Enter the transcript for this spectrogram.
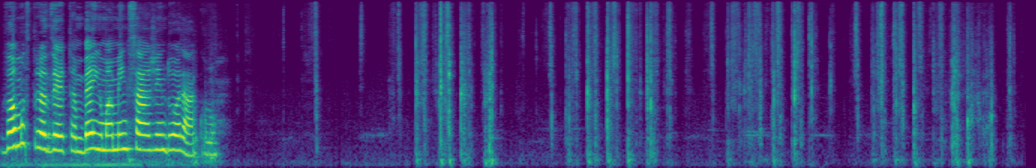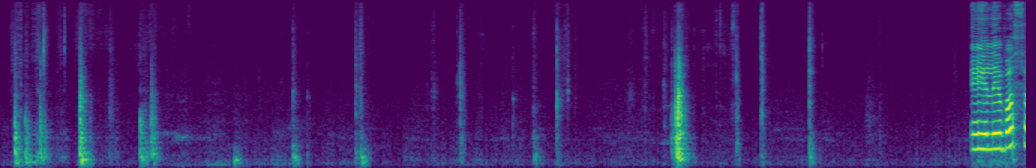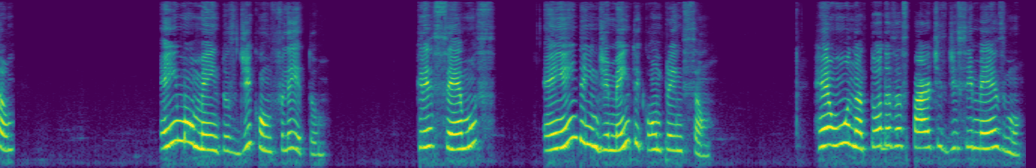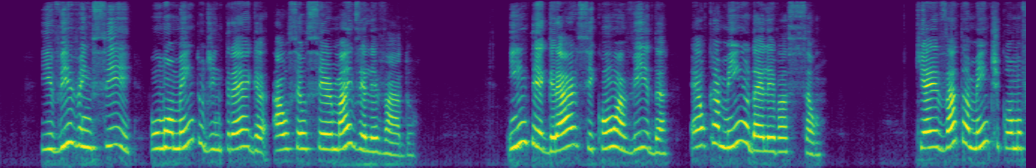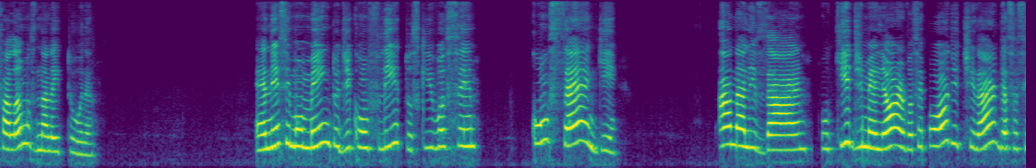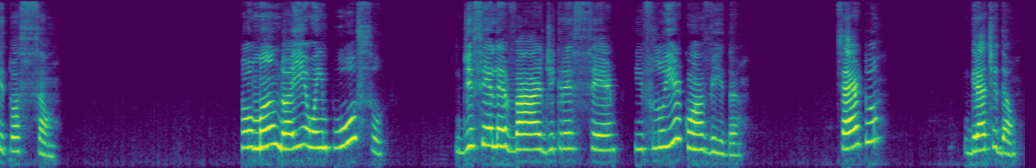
Vamos trazer também uma mensagem do oráculo. Elevação. Em momentos de conflito, crescemos em entendimento e compreensão. reúna todas as partes de si mesmo e vive em si um momento de entrega ao seu ser mais elevado. Integrar-se com a vida é o caminho da elevação, que é exatamente como falamos na leitura. É nesse momento de conflitos que você consegue analisar o que de melhor você pode tirar dessa situação. Tomando aí o impulso de se elevar, de crescer e fluir com a vida. Certo? Gratidão.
